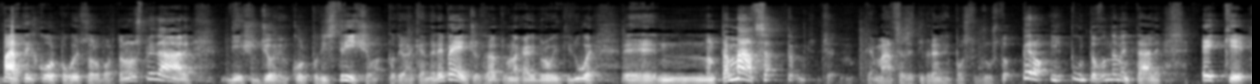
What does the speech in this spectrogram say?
Parte il colpo, questo lo portano all'ospedale, 10 giorni, un colpo di striscio, ma poteva anche andare peggio, tra l'altro una calibro 22 eh, non ti ammazza, cioè, ti ammazza se ti prende il posto giusto, però il punto fondamentale è che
